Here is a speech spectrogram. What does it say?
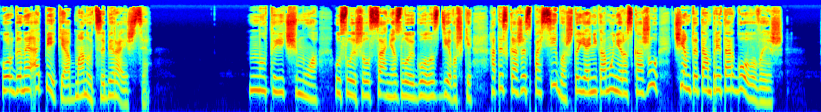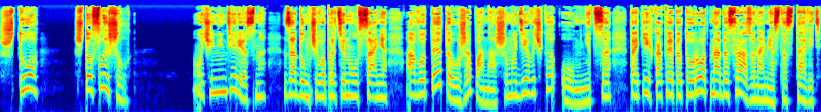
органы опеки обмануть собираешься». «Ну ты и чмо», — услышал Саня злой голос девушки. «А ты скажи спасибо, что я никому не расскажу, чем ты там приторговываешь». «Что? Что слышал?» «Очень интересно», — задумчиво протянул Саня. «А вот это уже по-нашему, девочка, умница. Таких, как этот урод, надо сразу на место ставить.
